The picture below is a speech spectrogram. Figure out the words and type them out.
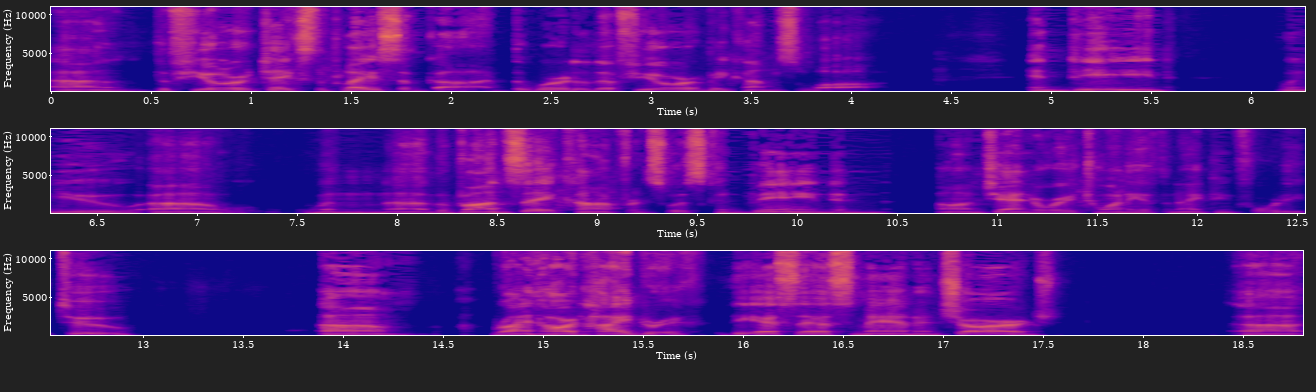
Uh, the Fuhrer takes the place of God. The word of the Fuhrer becomes law. Indeed, when you uh, when uh, the Wannsee conference was convened in, on January 20th, 1942, um, Reinhard Heydrich, the SS man in charge uh,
